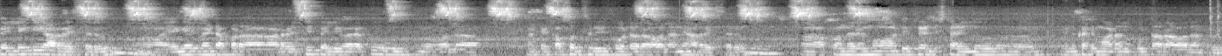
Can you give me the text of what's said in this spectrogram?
పెళ్ళికి ఆర్డర్ ఇస్తారు ఎంగేజ్మెంట్ అప్పుడు ఆర్డర్ ఇచ్చి పెళ్ళి వరకు వాళ్ళ అంటే కపుల్స్ ఫోటో రావాలని ఆర్డర్ ఇస్తారు కొందరేమో డిఫరెంట్ స్టైల్లో వెనకటి మోడల్ బుట్ట రావాలంటారు.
